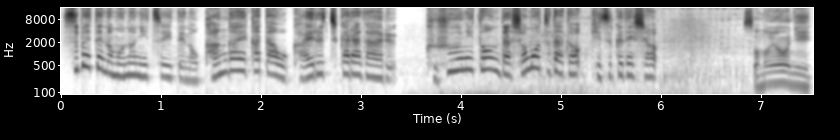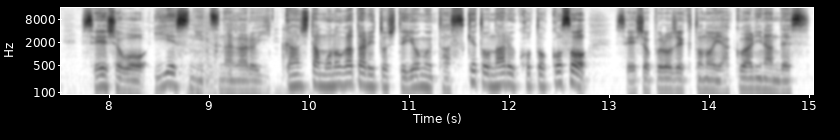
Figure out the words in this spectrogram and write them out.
全てのものについての考え方を変える力がある工夫に富んだ書物だと気づくでしょう。そのように聖書をイエスにつながる一貫した物語として読む助けとなることこそ聖書プロジェクトの役割なんです。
